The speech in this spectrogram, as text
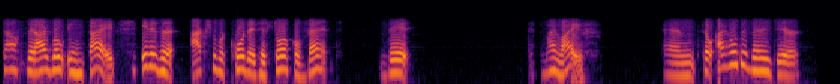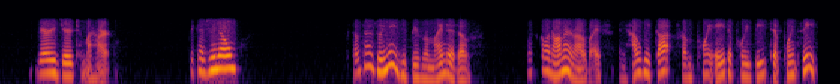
stuff that I wrote inside. It is an actual recorded historical event that it's my life. And so I hold it very dear, very dear to my heart. Because, you know, sometimes we need to be reminded of what's going on in our life and how we got from point A to point B to point C,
